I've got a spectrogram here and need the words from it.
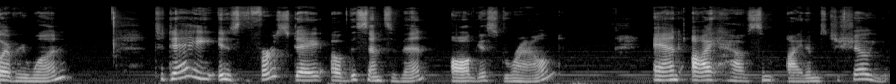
everyone. Today is the first day of the Sense event, August round, and I have some items to show you.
